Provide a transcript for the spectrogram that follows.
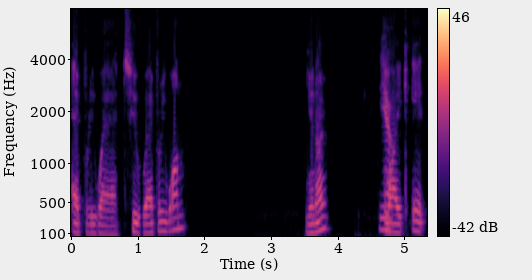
everywhere to everyone. You know? yeah Like it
